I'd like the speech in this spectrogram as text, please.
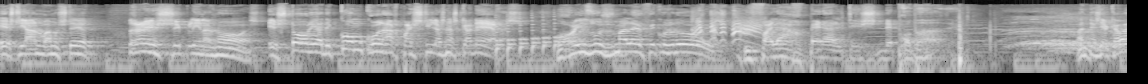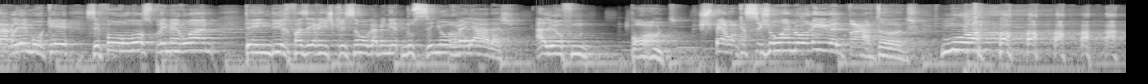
Este ano vamos ter três disciplinas novas: História de como colar pastilhas nas cadeiras, Risos Maléficos 2 e falhar penaltis de propósito. Antes de acabar, lembro que, se for o vosso primeiro ano, têm de ir fazer inscrição ao gabinete do Senhor Velhadas, ali ao fundo. Pronto. Espero que seja um ano horrível para todos. Próxima.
